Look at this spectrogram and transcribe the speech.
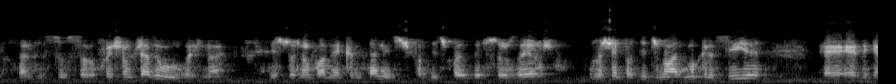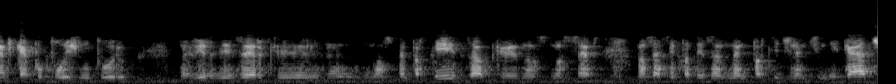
Portanto, isso foi chão de uvas, não é? E as pessoas não podem acreditar nisso. Os partidos podem ter os seus erros, mas sem partidos não há democracia. É, é digamos que é populismo puro vir dizer que não se tem partidos ou que não se, não se, não se é simpatizante nem de partidos nem de sindicatos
